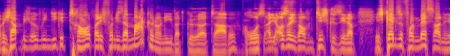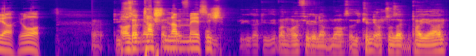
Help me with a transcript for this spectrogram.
Aber ich habe mich irgendwie nie getraut, weil ich von dieser Marke noch nie was gehört habe. Großartig, außer ich mal auf dem Tisch gesehen habe. Ich kenne sie von Messern her, ja. Ja, also Taschenlampenmäßig. Wie gesagt, die sieht man häufige Lampen aus. Also ich kenne die auch schon seit ein paar Jahren.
